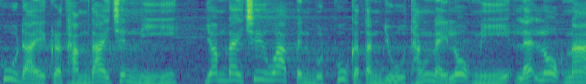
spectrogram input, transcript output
ผู้ใดกระทำได้เช่นนี้ ย่อมได้ชื่อว่าเป็นบุตรผู้กตัญญูทั้งในโลกนี้และโลกหน้า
